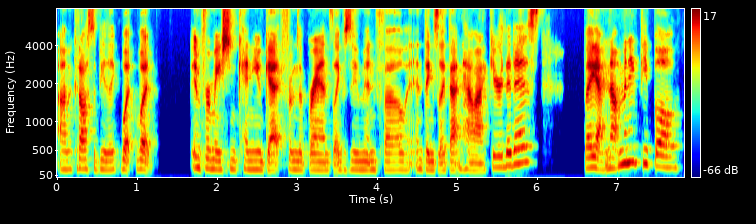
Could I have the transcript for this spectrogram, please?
Um, it could also be like what what information can you get from the brands like ZoomInfo and things like that and how accurate it is. But yeah, not many people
